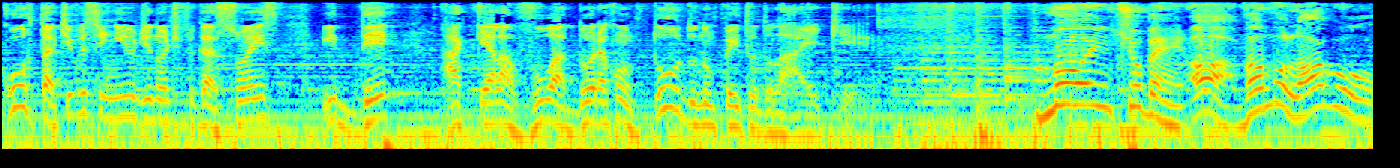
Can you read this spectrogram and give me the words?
curta, ative o sininho de notificações e dê aquela voadora com tudo no peito do like. Muito bem. Ó, vamos logo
